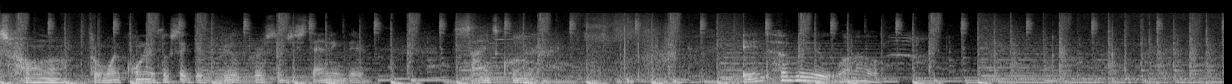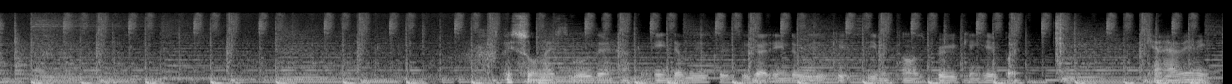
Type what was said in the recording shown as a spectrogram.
So, from one corner it looks like the real person just standing there. Science corner. Interview, wow. It's so nice to go there and have some A&W because we got A&W, KFC, McDonald's, Burger King here, but can't have any.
